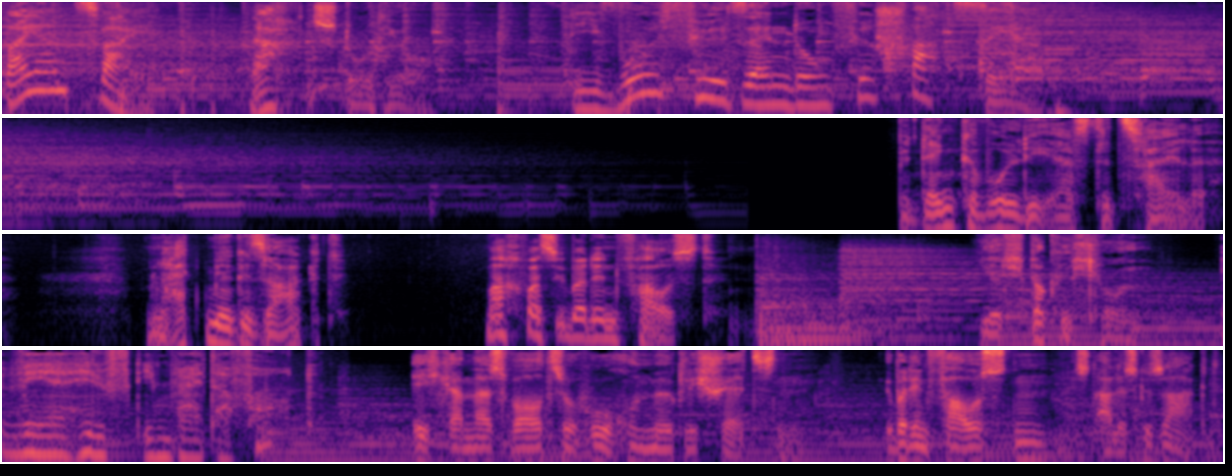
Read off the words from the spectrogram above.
Bayern 2 Nachtstudio. Die Wohlfühlsendung für Schwarzseher. Bedenke wohl die erste Zeile. Man hat mir gesagt, mach was über den Faust. Hier stock ich schon. Wer hilft ihm weiter fort? Ich kann das Wort so hoch unmöglich schätzen. Über den Fausten ist alles gesagt.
